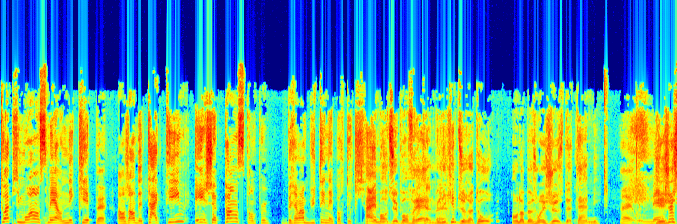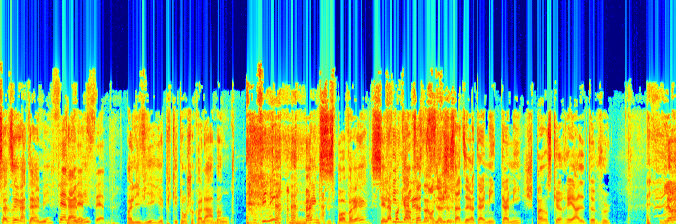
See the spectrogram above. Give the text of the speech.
Toi puis moi, on se met en équipe, en genre de tag team, et je pense qu'on peut vraiment buter n'importe qui. Hey, mon Dieu, pour vrai, l'équipe du retour, on a besoin juste de Tammy. Ouais, oui, mais- J'ai juste à dire à Tammy, Faible, Tammy, faible, faible. Olivier, il a piqué ton chocolat à menthe. C'est fini. Même si c'est pas vrai, c'est En l'apocalypse. fait, dans on a juste à dire à Tammy, Tammy, je pense que Réal te veut. Là,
